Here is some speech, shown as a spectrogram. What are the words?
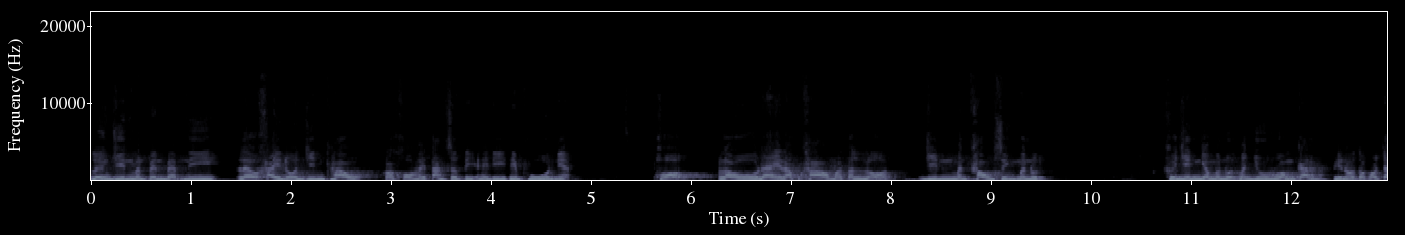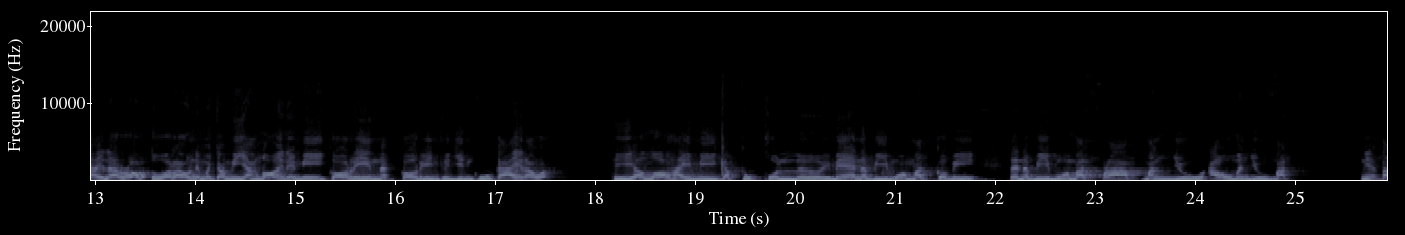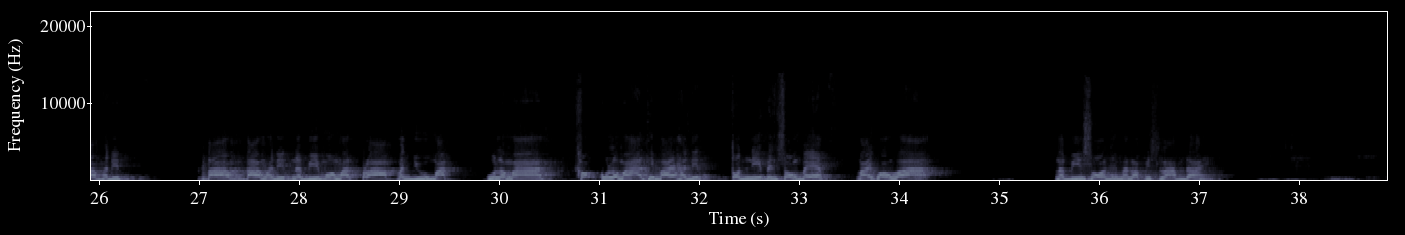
เรื่องยินมันเป็นแบบนี้ แล้วใครโดนยินเข้า ก็ขอให้ตั้งสติให้ดีที่พูดเนี่ย เพราะ เราได้รับข่าวมาตลอด ยินมันเข้าสิ่งมนุษย์ คือยินกับมนุษย์มันอยู่ร่วมกัน พี่น้องต้องเข้าใจและรอบตัวเราเนี่ยมันก็มีอย่างน้อยเนี่ยมีกอรีนอะกอรีนคือยินคู่กายเราอะที่อัลลอฮ์ให้มีกับทุกคนเลย แม้นบีมูฮัมมัดก็มี แต่นบีมูฮัมมัดปราบมันอยู่ เอามันอยู่หมัด เนี่ยตามหะดิษตามตามหะดิษนบีมูฮัมมัดปราบมันอยู่หมัด อุลมาอุลมาอธิบายหะดิษต้นนี้เป็นสองแบบ หมายความว่า นบีสอนให้มารับอิสลามได้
